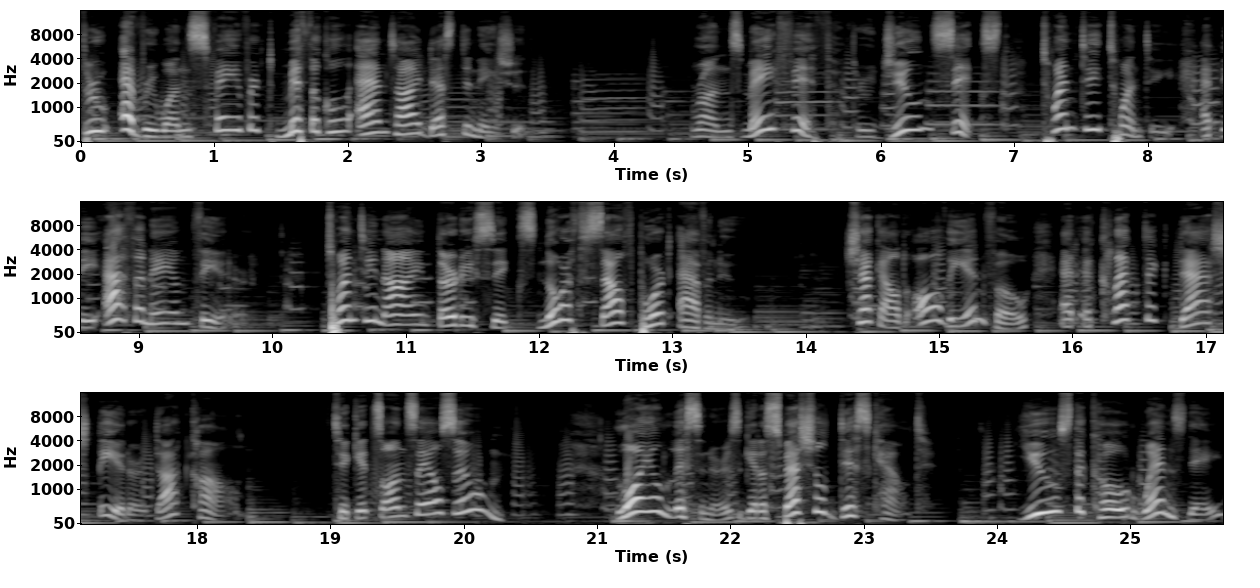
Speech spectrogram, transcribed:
through everyone's favorite mythical anti destination. Runs May 5th through June 6th, 2020 at the Athenaeum Theater, 2936 North Southport Avenue. Check out all the info at eclectic theater.com. Tickets on sale soon. Loyal listeners get a special discount. Use the code Wednesday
